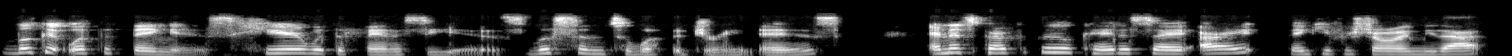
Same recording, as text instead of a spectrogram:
Look at what the thing is, hear what the fantasy is, listen to what the dream is. And it's perfectly okay to say, All right, thank you for showing me that.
